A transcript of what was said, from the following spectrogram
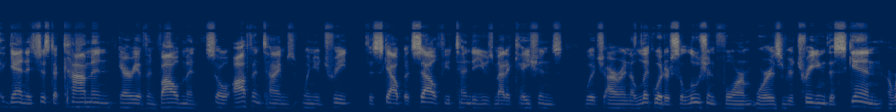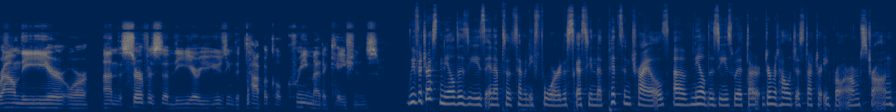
again, it's just a common area of involvement. So, oftentimes, when you treat the scalp itself, you tend to use medications which are in a liquid or solution form, whereas if you're treating the skin around the ear or on the surface of the ear, you're using the topical cream medications. We've addressed nail disease in episode 74, discussing the pits and trials of nail disease with dermatologist Dr. April Armstrong.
